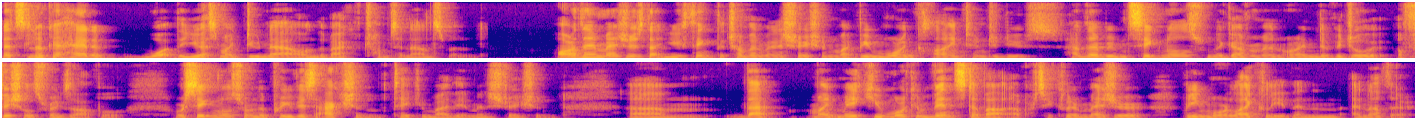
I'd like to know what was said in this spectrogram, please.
let's look ahead at what the U.S. might do now on the back of Trump's announcement. Are there measures that you think the Trump administration might be more inclined to introduce? Have there been signals from the government or individual officials, for example, or signals from the previous action taken by the administration um, that might make you more convinced about a particular measure being more likely than another?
